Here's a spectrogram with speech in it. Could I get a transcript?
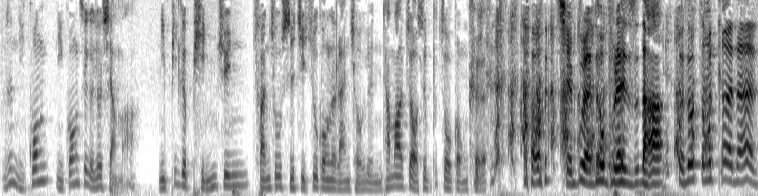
我说、哦、你光你光这个就想嘛。你一个平均传出十几助攻的篮球员，你他妈最好是不做功课，然后全部人都不认识他。我说怎么可能？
